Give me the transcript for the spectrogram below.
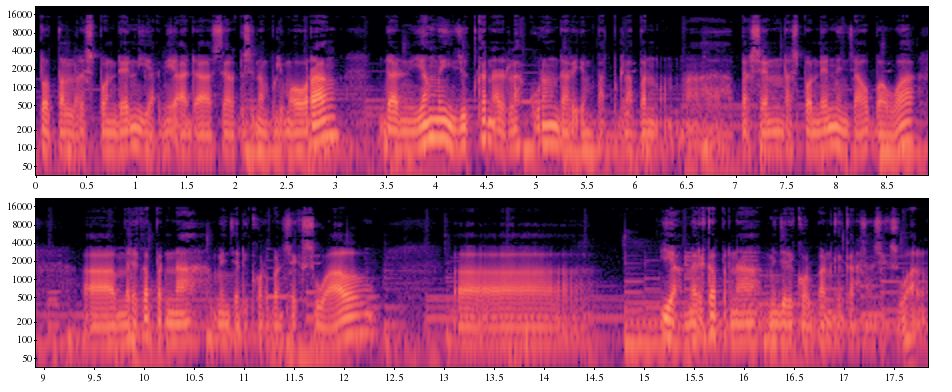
total responden yakni ada 165 orang dan yang mengejutkan adalah kurang dari 48 persen responden menjawab bahwa uh, mereka pernah menjadi korban seksual. Uh, mereka pernah menjadi korban kekerasan seksual.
